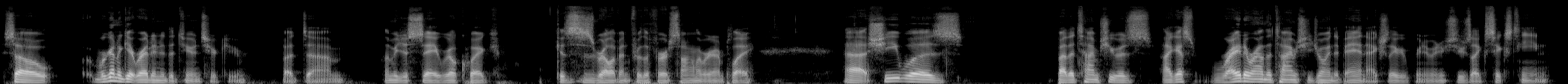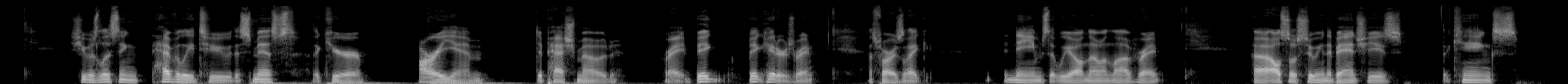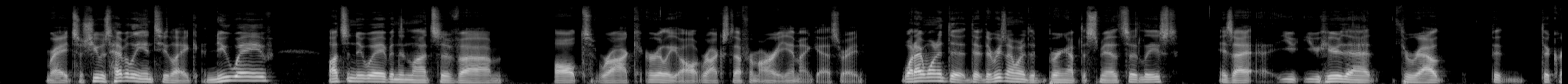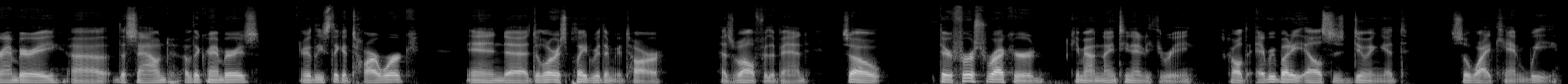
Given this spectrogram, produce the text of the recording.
So we're gonna get right into the tunes here, Q. But um, let me just say real quick because this is relevant for the first song that we're gonna play. Uh, she was by the time she was, I guess, right around the time she joined the band. Actually, when she was like sixteen, she was listening heavily to the Smiths, The Cure, REM, Depeche Mode, right? Big big hitters, right? As far as like names that we all know and love, right? Uh, also Siouxsie and the Banshees, the Kings, right? So she was heavily into like new wave, lots of new wave, and then lots of um, alt rock, early alt rock stuff from REM, I guess, right? What I wanted to, the, the reason I wanted to bring up the Smiths at least is I you you hear that throughout the the cranberry, uh, the sound of the cranberries, or at least the guitar work, and uh, Dolores played rhythm guitar as well for the band. So their first record came out in 1993. It's called Everybody Else Is Doing It, So Why Can't We?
